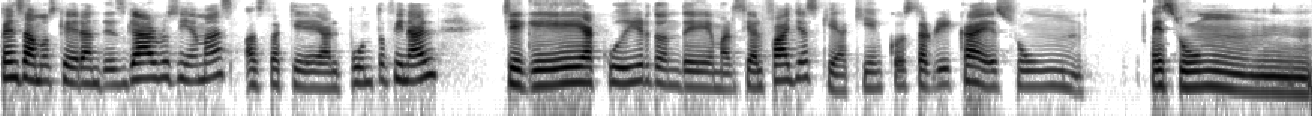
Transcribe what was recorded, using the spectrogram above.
pensamos que eran desgarros y demás, hasta que al punto final llegué a acudir donde Marcial Fallas, que aquí en Costa Rica es un es un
